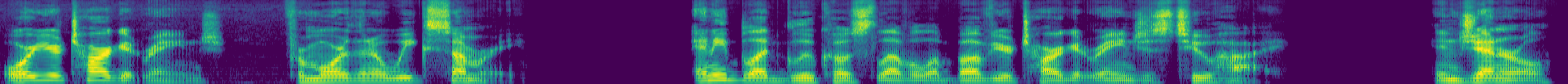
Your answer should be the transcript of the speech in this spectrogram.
or your target range for more than a week's summary. Any blood glucose level above your target range is too high. In general,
